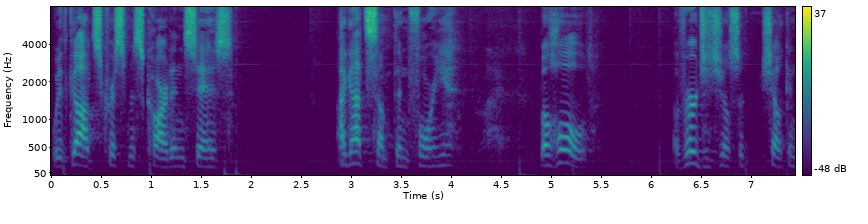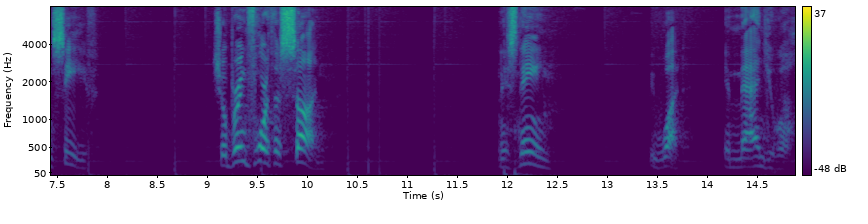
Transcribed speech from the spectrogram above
with God's Christmas card and says, I got something for you. Behold, a virgin shall, shall conceive. She'll bring forth a son. And his name be what? Emmanuel.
